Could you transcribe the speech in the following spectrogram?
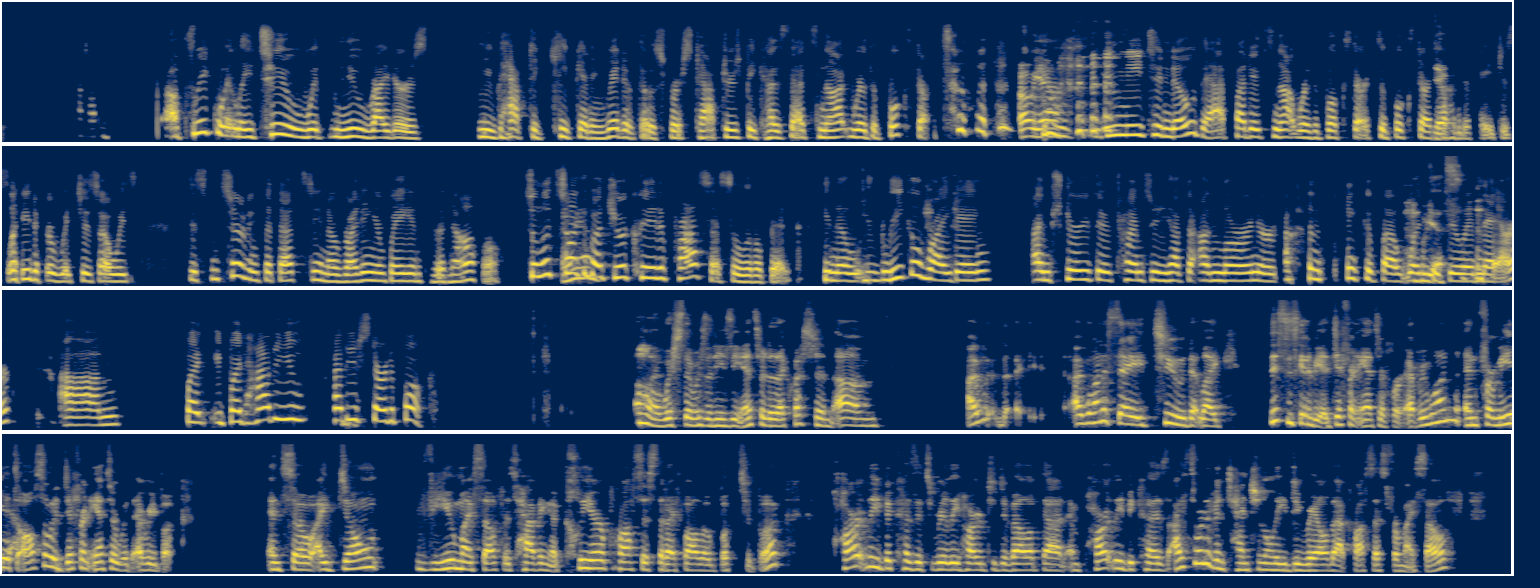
uh, frequently too with new writers you have to keep getting rid of those first chapters because that's not where the book starts. oh yeah. you need to know that, but it's not where the book starts. The book starts yep. 100 pages later, which is always disconcerting, but that's, you know, writing your way into the novel. So let's oh, talk oh, yeah. about your creative process a little bit. You know, legal writing, I'm sure there are times where you have to unlearn or think about what oh, yes. to do in there. Um, but but how do you how do you start a book? Oh, I wish there was an easy answer to that question. Um, I I want to say too that like this is going to be a different answer for everyone, and for me, yeah. it's also a different answer with every book. And so I don't view myself as having a clear process that I follow book to book. Partly because it's really hard to develop that, and partly because I sort of intentionally derail that process for myself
